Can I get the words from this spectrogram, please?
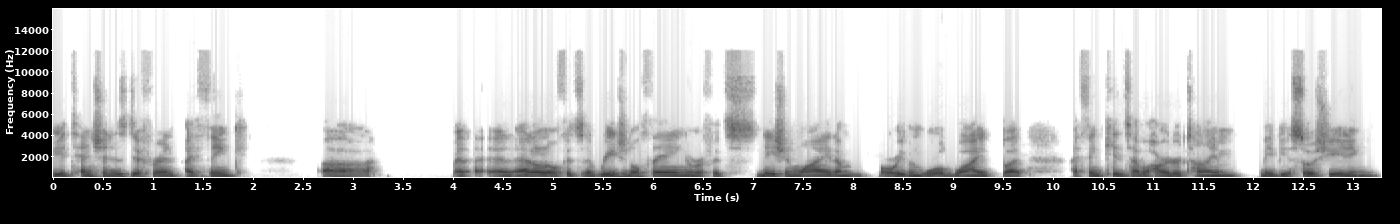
the attention is different. I think, uh, and, and I don't know if it's a regional thing or if it's nationwide um, or even worldwide, but I think kids have a harder time maybe associating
